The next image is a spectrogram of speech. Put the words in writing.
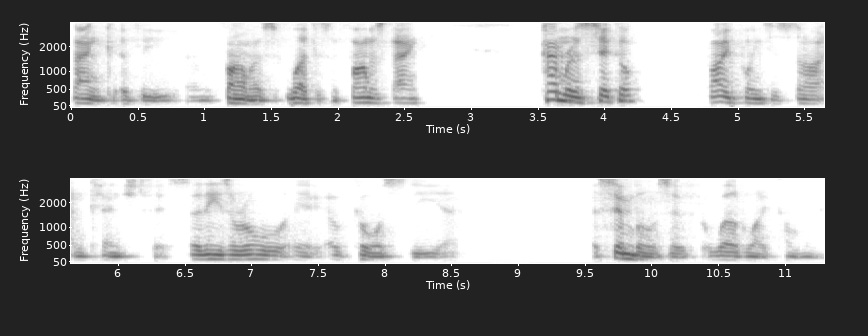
Bank of the um, Farmers, Workers and Farmers Bank, Hammer and Sickle, five-pointed star and clenched fist. So these are all, uh, of course, the uh, symbols of worldwide communism.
